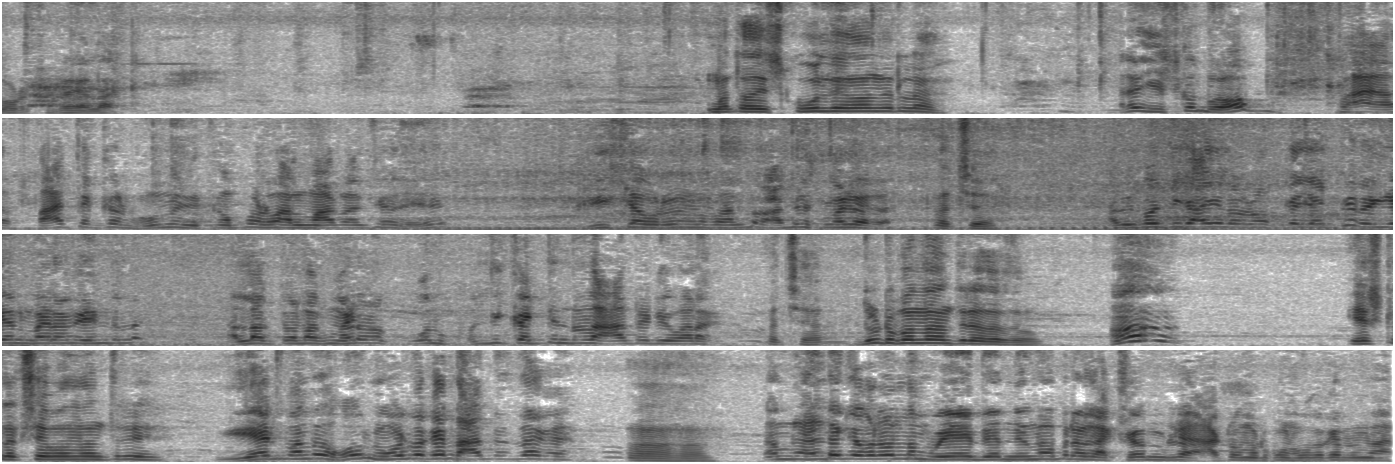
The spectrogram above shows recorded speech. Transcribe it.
ನೋಡ್ತಾರೆ ಎಲ್ಲ. ಮತ್ತು ಅದು ಸ್ಕೂಲ್ ಏನಂದಿರಲ್ಲ ಅದೇ ಇಸ್ಕೊಂಡು ಪಾ ಎಕರೆ ಭೂಮಿ ಕಂಪೌಂಡ್ ವಾಲ್ ಮಾಡು ಅಂತೇಳಿ. ಡಿ ಸಿ ಅವರು ಏನಪ್ಪ ಅಡ್ರೆಸ್ ಮಾಡ್ಯಾರ. ಅಚ್ಚಾ. ಅದು ಗೊತ್ತಿಗಾಗಿಲ್ಲ ರೊಕ್ಕ ಎತ್ತಿರ ಏನು ಮಾಡ್ಯಾರ ಏನಿಲ್ಲ. ಅಲ್ಲ ತೊಡಕ್ ಮಾಡ್ಯಾರ ಒಂದು ಕೊಲ್ಲಿ ಕಟ್ಟಿಂದಲ್ಲ ಆಲ್ರೆಡಿ ಒಳಗೆ. ಅಚ್ಚಾ. ದುಡ್ಡು ಬಂದ ಅಂತ್ರಿ ಅದ್ರದ್ದು? ಹಾಂ? ಎಷ್ಟು ಲಕ್ಷ ಬಂದಂತ್ರಿ ಏನು ಬಂದ್ರೆ ಹೋಗಿ ನೋಡ್ಬೇಕಂತ ಆದಿದ್ದಾಗ ಹಾಂ ಹಾಂ. ನಮ್ಮ ನೆಂಟಕ್ಕೆ ಬರೋದು ನಮ್ಮ ನಿಮ್ಮ ನಿನ್ನೊಬ್ಬರ ಲಕ್ಷ ಆಟೋ ಮಾಡ್ಕೊಂಡು ಹೋಗ್ಬೇಕಂದ್ರೆ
